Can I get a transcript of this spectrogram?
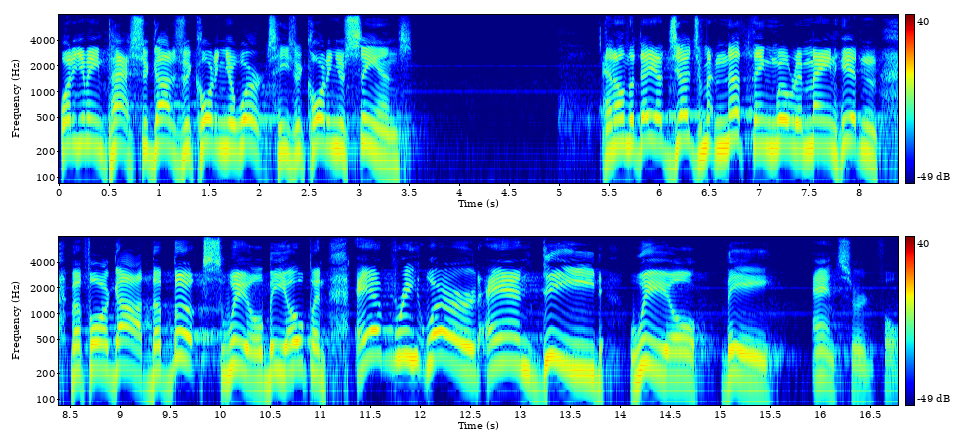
What do you mean, Pastor? God is recording your works, He's recording your sins. And on the day of judgment, nothing will remain hidden before God. The books will be open. Every word and deed will be answered for.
